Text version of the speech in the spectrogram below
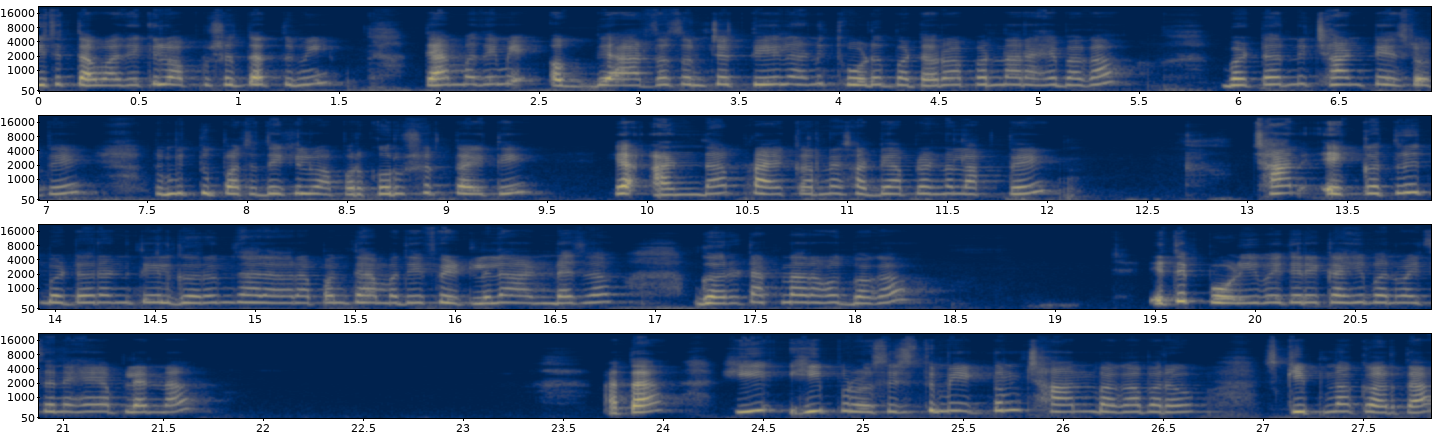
इथे तवा देखील वापरू शकतात तुम्ही. त्यामध्ये मी अगदी अर्धा चमचा तेल आणि थोडं बटर वापरणार आहे बघा. बटरने छान टेस्ट होते. तुम्ही तुपाचा देखील वापर करू शकता इथे. या अंडा फ्राय करण्यासाठी आपल्याला लागते छान एकत्रित बटर आणि तेल गरम झाल्यावर आपण त्यामध्ये फेटलेल्या अंड्याचं गर टाकणार आहोत बघा. इथे पोळी वगैरे काही बनवायचं नाही आहे आपल्याला आता ही ही प्रोसेस तुम्ही एकदम छान बघा बरं. स्किप न करता.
